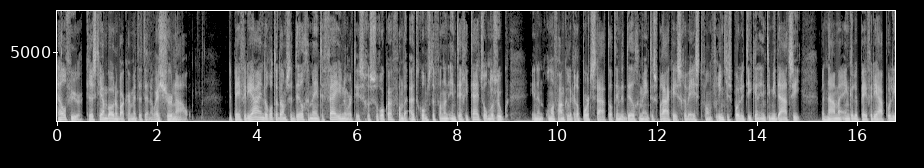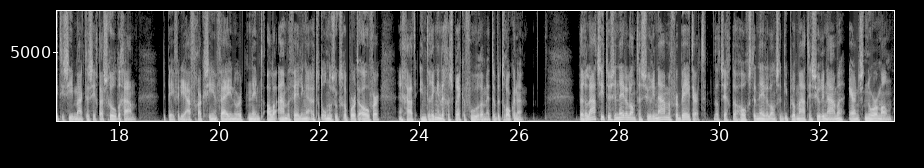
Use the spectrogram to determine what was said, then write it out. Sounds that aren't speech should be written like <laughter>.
11 uur, Christian Bonenbakker met het NOS Journaal. De PvdA in de Rotterdamse deelgemeente Feyenoord is geschrokken van de uitkomsten van een integriteitsonderzoek. In een onafhankelijk rapport staat dat in de deelgemeente sprake is geweest van vriendjespolitiek en intimidatie. Met name enkele PvdA-politici maakten zich daar schuldig aan. De PvdA-fractie in Feyenoord neemt alle aanbevelingen uit het onderzoeksrapport over... en gaat indringende gesprekken voeren met de betrokkenen. De relatie tussen Nederland en Suriname verbetert. Dat zegt de hoogste Nederlandse diplomaat in Suriname, Ernst Noorman.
